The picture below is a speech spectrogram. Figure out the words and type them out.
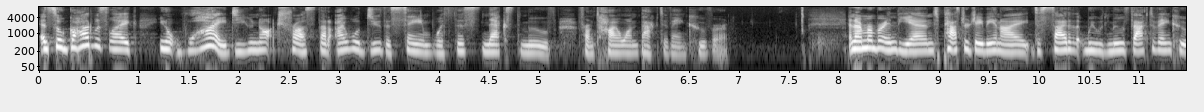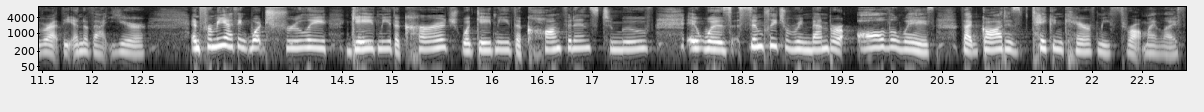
And so God was like, you know, why do you not trust that I will do the same with this next move from Taiwan back to Vancouver? And I remember in the end, Pastor JB and I decided that we would move back to Vancouver at the end of that year. And for me, I think what truly gave me the courage, what gave me the confidence to move, it was simply to remember all the ways that God has taken care of me throughout my life.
